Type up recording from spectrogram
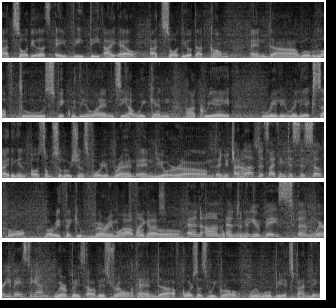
at Sodyo. That's A V D I L at sodyo.com. And uh, we'll love to speak with you and see how we can uh, create really, really exciting and awesome solutions for your brand and your um, and your channel. I love this. I think this is so cool. Lori, thank you very much Oh for my gosh! the And um, and you're based. Um, where are you based again? We're based out of Israel, Okay. and uh, of course, as we grow, we will be expanding.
